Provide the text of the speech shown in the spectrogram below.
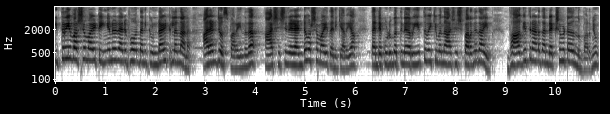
ഇത്രയും വർഷമായിട്ട് ഇങ്ങനൊരു അനുഭവം തനിക്ക് ഉണ്ടായിട്ടില്ലെന്നാണ് അലൻ ജോസ് പറയുന്നത്. ആശിഷിനെ രണ്ടു വർഷമായി തനിക്കറിയാം. തന്റെ കുടുംബത്തിന് റീത്ത് വയ്ക്കുമെന്ന് ആശിഷ് പറഞ്ഞതായും ഭാഗ്യത്തിനാണ് താൻ രക്ഷപ്പെട്ടതെന്നും പറഞ്ഞു.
